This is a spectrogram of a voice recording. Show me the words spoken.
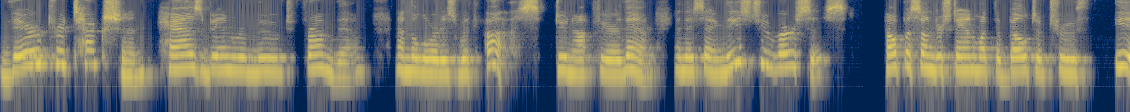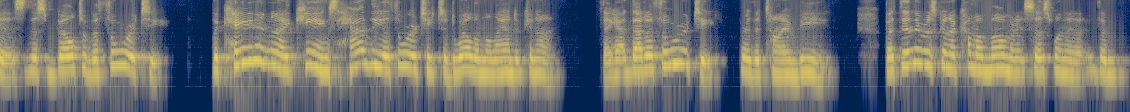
their protection has been removed from them, and the Lord is with us. Do not fear them. And they're saying these two verses help us understand what the belt of truth is this belt of authority. The Canaanite kings had the authority to dwell in the land of Canaan, they had that authority for the time being. But then there was going to come a moment, it says, when the, the,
